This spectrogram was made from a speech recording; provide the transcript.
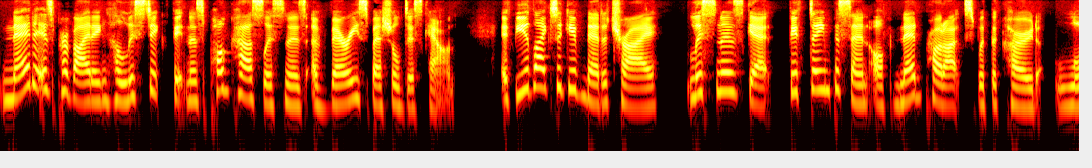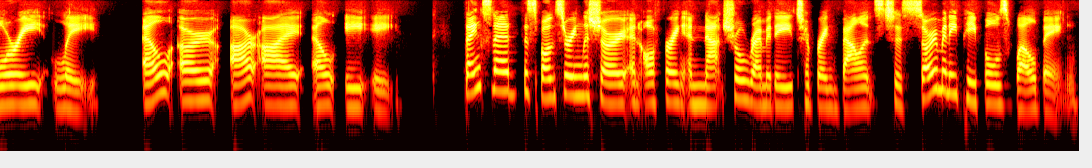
Ned is providing Holistic Fitness podcast listeners a very special discount. If you'd like to give Ned a try, listeners get 15% off Ned products with the code Lori Lee. L O R I L E E. Thanks, Ned, for sponsoring the show and offering a natural remedy to bring balance to so many people's well being.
